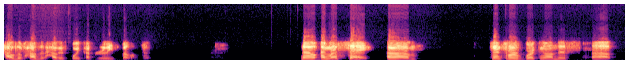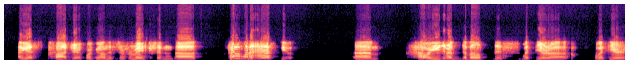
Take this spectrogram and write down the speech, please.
how the how the, how this boycott really developed. Now, I must say, um, since we're working on this, uh, I guess, project, working on this information, uh, kind of want to ask you, um, how are you going to develop this with your uh, with your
